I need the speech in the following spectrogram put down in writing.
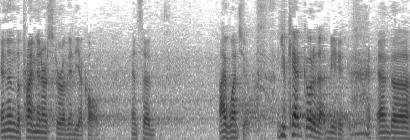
And then the Prime Minister of India called and said, I want you. you can't go to that meeting. And uh,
